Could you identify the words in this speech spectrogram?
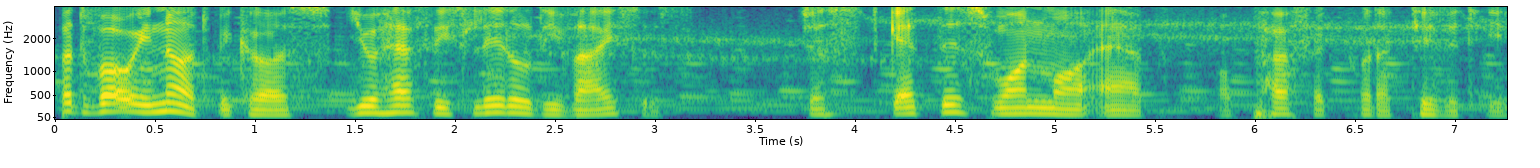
But worry not, because you have these little devices. Just get this one more app for perfect productivity.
